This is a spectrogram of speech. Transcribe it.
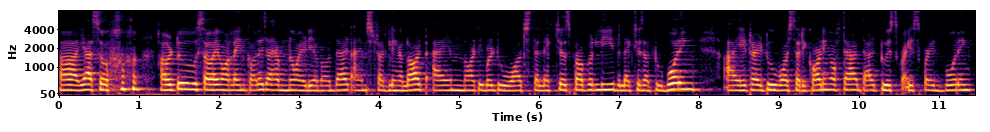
Uh, yeah, so how to survive online college? I have no idea about that. I am struggling a lot. I am not able to watch the lectures properly. The lectures are too boring. I try to watch the recording of that. That too is quite, is quite boring.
